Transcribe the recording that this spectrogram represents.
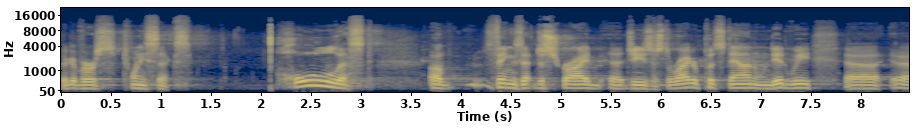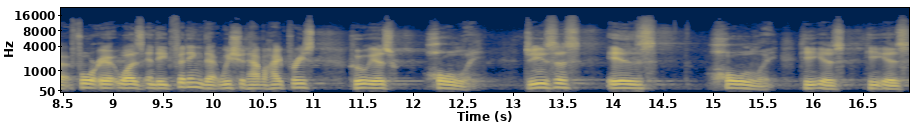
look at verse 26. Whole list of things that describe uh, Jesus. The writer puts down, when did we, uh, uh, for it was indeed fitting that we should have a high priest who is holy. Jesus is holy. He is, he is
